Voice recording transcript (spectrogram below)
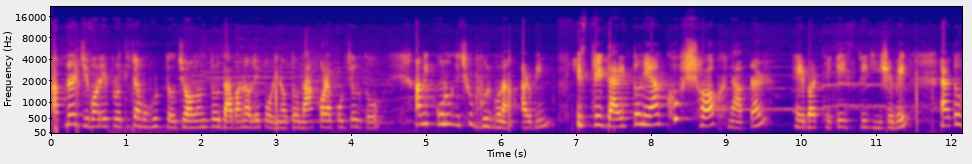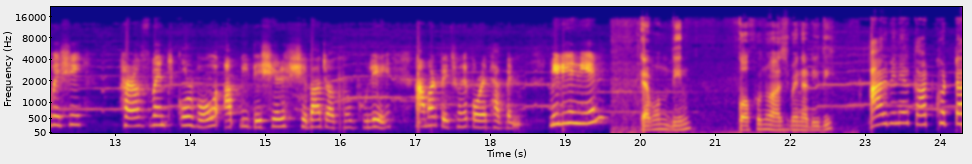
আপনার জীবনের প্রতিটা মুহূর্ত জ্বলন্ত দাবানলে পরিণত না করা পর্যন্ত আমি কোনো কিছু ভুলবো না, আরবিন। স্ত্রীর দায়িত্ব নেওয়া খুব শখ না আপনার? এবার থেকে স্ত্রী হিসেবে এত বেশি হ্যারাসমেন্ট করব, আপনি দেশের সেবা যত্ন ভুলে আমার পেছনে পড়ে থাকবেন। মিলিয়ে নিয়েন। এমন দিন কখনো আসবে না, দিদি। আরবিনের কাঠখোট্টা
